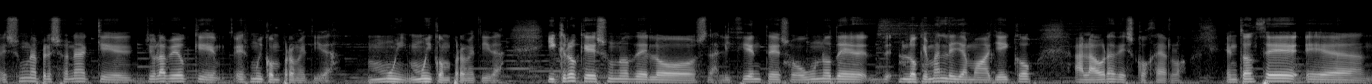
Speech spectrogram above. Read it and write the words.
es una persona que yo la veo que es muy comprometida muy, muy comprometida. Y creo que es uno de los alicientes o uno de, lo que más le llamó a Jacob a la hora de escogerlo. Entonces, eh,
